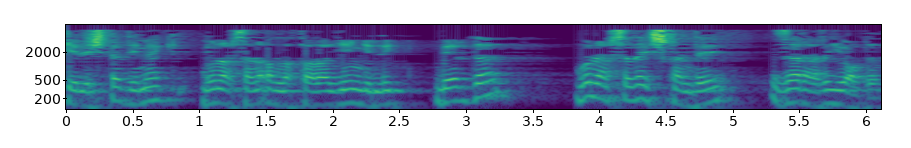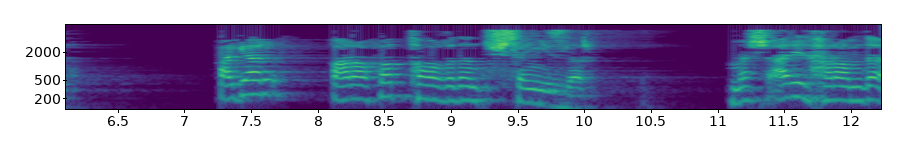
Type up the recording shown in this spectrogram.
kelishda demak bu narsani alloh taolo yengillik berdi. Bu narsada hech qanday zarari yo'q dedi agar arofat tog'idan tushsangizlar masharil haromda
